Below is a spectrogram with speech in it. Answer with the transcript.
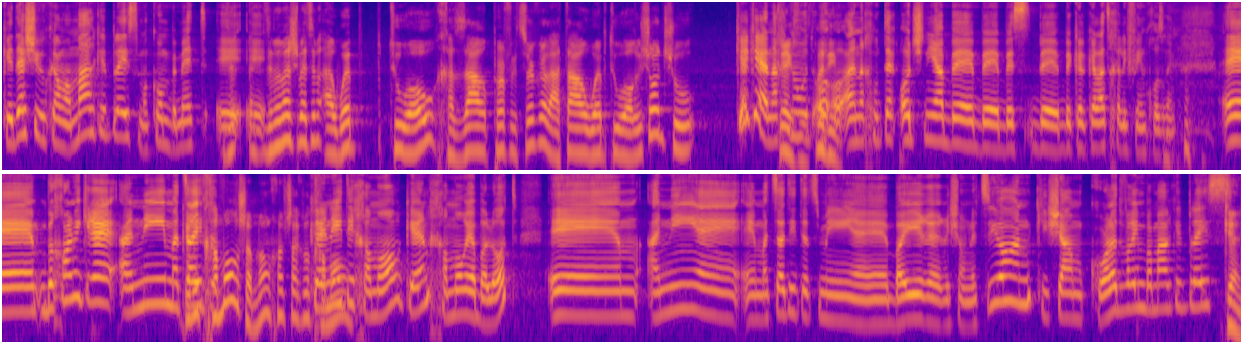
כדי שיוקם ה Marketplace, מקום באמת... אה, אה, זה אומר שבעצם ה-Web 2.0 חזר Perfect Circle לאתר Web 2.0 הראשון, שהוא... כן, כן, אנחנו, מדהים. אנחנו עוד שנייה ב, ב, ב, ב, בכלכלת חליפין חוזרים. אה, בכל מקרה, אני מצאתי... קנית חמור שם, לא? נכון אפשר לקנות חמור? קניתי חמור, כן, חמור יבלות. אה, אני אה, מצאתי את עצמי בעיר ראשון לציון, כי שם כל הדברים ב Marketplace. כן.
